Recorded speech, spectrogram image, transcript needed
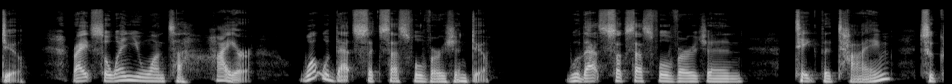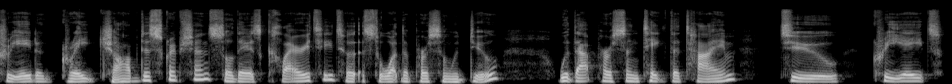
do? Right. So when you want to hire, what would that successful version do? Will that successful version take the time to create a great job description so there's clarity to, as to what the person would do? Would that person take the time to create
